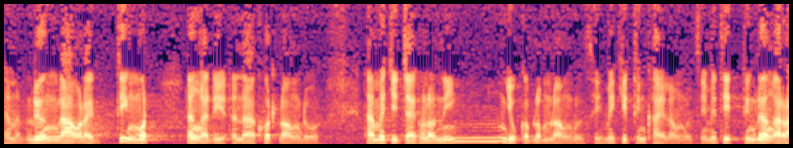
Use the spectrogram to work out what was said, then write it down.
ทั้งนั้น เรื่องราวอะไรทิ้งมดทั้งอดีตอนาคตลองดูทำให้จิตใจของเรานิ่งอยู่กับลมลองดูสิไม่คิดถึงใครลองดูสิไม่คิดถึงเรื่องอะไร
